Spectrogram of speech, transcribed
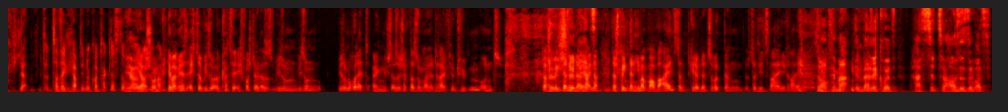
ja, tatsächlich, habt ihr eine Kontaktliste? Ja. Ja, schon. Ja, bei mir ist echt so, wie so, kannst du dir echt vorstellen, das ist wie so ein, wie so ein, wie so ein Roulette eigentlich. Also ich habe da so meine drei, vier Typen und da Also springt ich dann stell jeder, einer, da springt dann jemand mal auf eins, dann geht er wieder zurück, dann ist das die zwei, die drei. So. Warte mal, warte kurz. Hast du zu Hause sowas?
